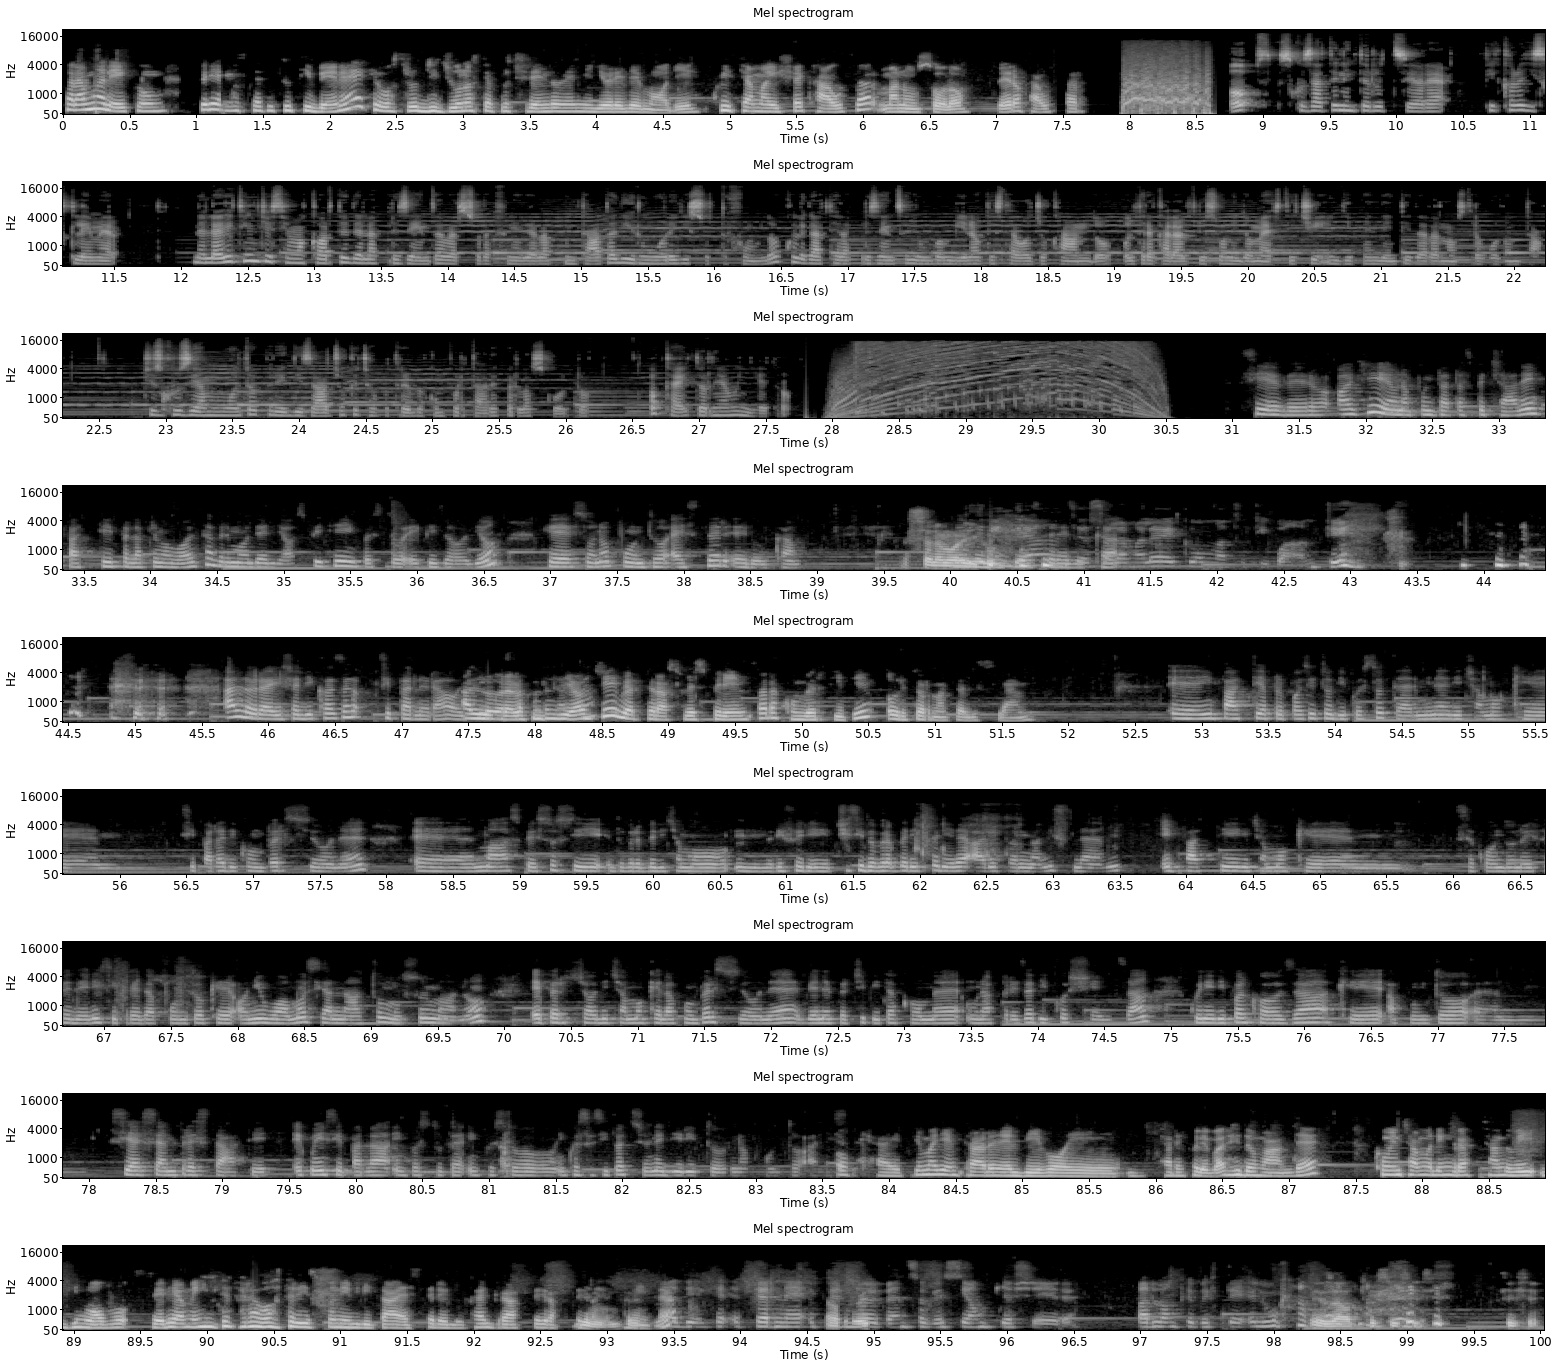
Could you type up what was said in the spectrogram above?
Salam alaikum. Speriamo stiate tutti bene e che il vostro digiuno stia procedendo nel migliore dei modi. Qui siamo Aisha e Kautar, ma non solo. Vero Kautar? Ops, scusate l'interruzione. Piccolo disclaimer. Nell'editing ci siamo accorti della presenza verso la fine della puntata di rumori di sottofondo collegati alla presenza di un bambino che stava giocando, oltre che ad altri suoni domestici indipendenti dalla nostra volontà. Ci scusiamo molto per il disagio che ciò potrebbe comportare per l'ascolto. Ok, torniamo indietro. Sì, è vero. Oggi è una puntata speciale, infatti per la prima volta avremo degli ospiti in questo episodio che sono appunto Esther e Luca. Assalamu alaikum. Grazie, assalamu alaikum a tutti quanti. allora Isha, di cosa si parlerà oggi? Allora, la puntata di oggi verterà sull'esperienza da convertiti o ritornati all'Islam. E infatti a proposito di questo termine diciamo che si parla di conversione, eh, ma spesso si dovrebbe, diciamo, mm, riferire, ci si dovrebbe riferire a ritorno all'Islam. Infatti diciamo che mm, secondo noi fedeli si crede appunto che ogni uomo sia nato musulmano e perciò diciamo che la conversione viene percepita come una presa di coscienza, quindi di qualcosa che appunto ehm, si è sempre stati e quindi si parla in, questo te- in, questo, in questa situazione di ritorno appunto all'Islam. Ok, prima di entrare nel vivo e fare quelle varie domande, cominciamo ringraziandovi di nuovo seriamente per la vostra disponibilità Esther e Luca, grazie, grazie, grazie mille. Per, ne, per no, noi penso che sia un piacere, parlo anche per te Luca. Esatto, sì, sì, sì. sì, sì.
